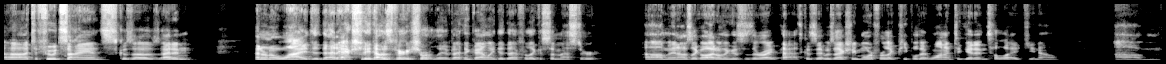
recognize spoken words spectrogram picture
uh, to food science because I was I didn't I don't know why I did that. Actually, that was very short lived. I think I only did that for like a semester. Um, and I was like, oh, I don't think this is the right path because it was actually more for like people that wanted to get into like, you know, um,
